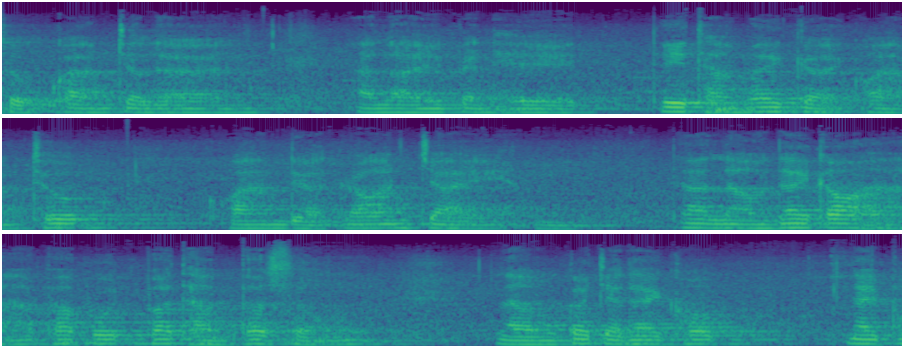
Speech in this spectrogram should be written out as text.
สุขความเจริญ อะไรเป็นเหตุที่ทำให้เกิดความทุกข์ความเดือดร้อนใจ ถ้าเราได้เข้าหาพระพุทธพระธรรมพระสงฆ์เราก็จะได้คบ ได้พ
